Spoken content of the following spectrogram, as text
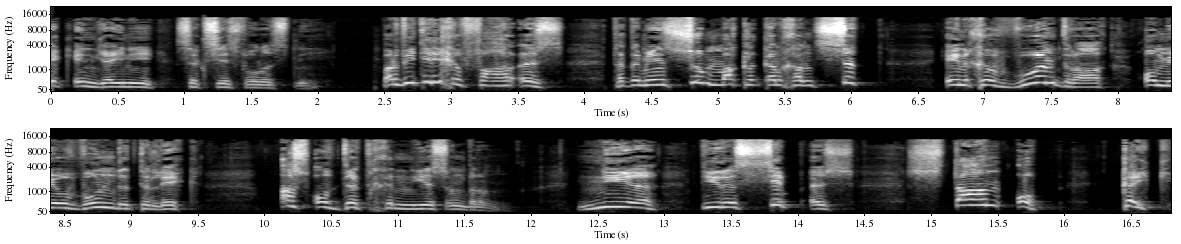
ek en jy nie suksesvol is nie. Maar weet jy die gevaar is dat 'n mens so maklik kan gaan sit en gewoond raak om jou wonde te lek asof dit genesing bring. Nee, die resep is staan op, kyk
